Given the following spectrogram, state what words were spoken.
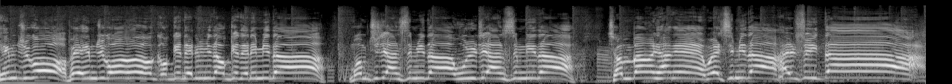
배 힘주고 배 힘주고 어깨 내립니다 어깨 내립니다. 멈추지 않습니다 울지 않습니다. 전방을 향해 외칩니다. 할 수 있다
